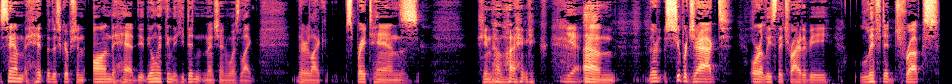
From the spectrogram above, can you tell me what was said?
Sam hit the description on the head. The, the only thing that he didn't mention was like they're like spray tans, you know, like Yes. um, they're super jacked, or at least they try to be. Lifted trucks,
